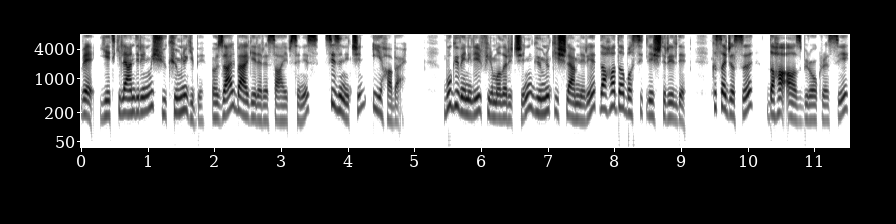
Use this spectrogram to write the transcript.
ve yetkilendirilmiş yükümlü gibi özel belgelere sahipseniz sizin için iyi haber. Bu güvenilir firmalar için gümrük işlemleri daha da basitleştirildi. Kısacası daha az bürokrasi,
